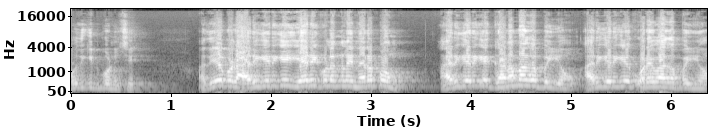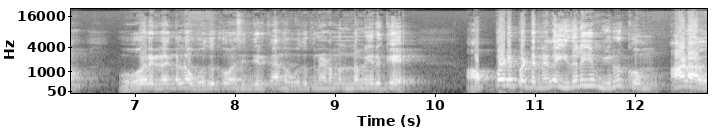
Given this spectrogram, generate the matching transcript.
ஒதுக்கிட்டு போணுச்சு. அதே போல் அருகருகே ஏரி குளங்களை நிரப்பும். அருகருகே கனமாக பெய்யும் அருகருகே குறைவாக பெய்யும். ஒவ்வொரு இடங்களில் ஒதுக்கவும் செஞ்சிருக்கு அந்த ஒதுக்குன இடமும் இன்னமும் இருக்கு. அப்படிப்பட்ட நிலை இதுலேயும் இருக்கும். ஆனால்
